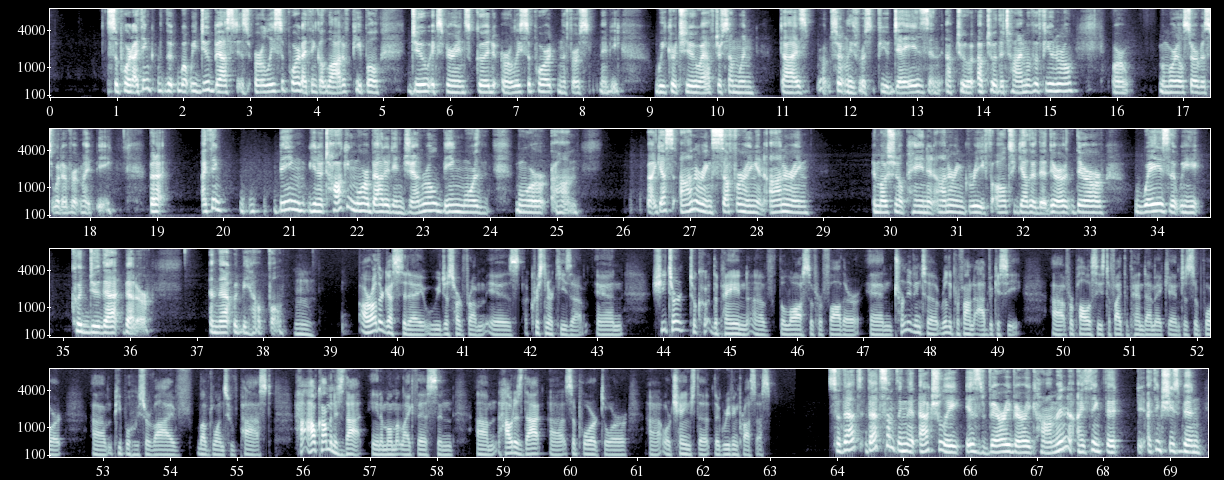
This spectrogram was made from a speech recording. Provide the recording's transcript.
support. I think what we do best is early support. I think a lot of people do experience good early support in the first maybe week or two after someone dies certainly the first few days and up to up to the time of a funeral or memorial service whatever it might be but I, I think being you know talking more about it in general being more more um, i guess honoring suffering and honoring emotional pain and honoring grief all together that there are there are ways that we could do that better and that would be helpful mm. Our other guest today, we just heard from, is Kristen Urquiza, and she turned took the pain of the loss of her father and turned it into really profound advocacy uh, for policies to fight the pandemic and to support um, people who survive loved ones who've passed. How, how, common is that in a moment like this, and um, how does that uh, support or uh, or change the the grieving process? So that's that's something that actually is very very common. I think that I think she's been,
